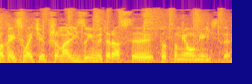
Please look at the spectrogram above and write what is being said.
Okej, słuchajcie, przeanalizujmy teraz e, to, co miało miejsce.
